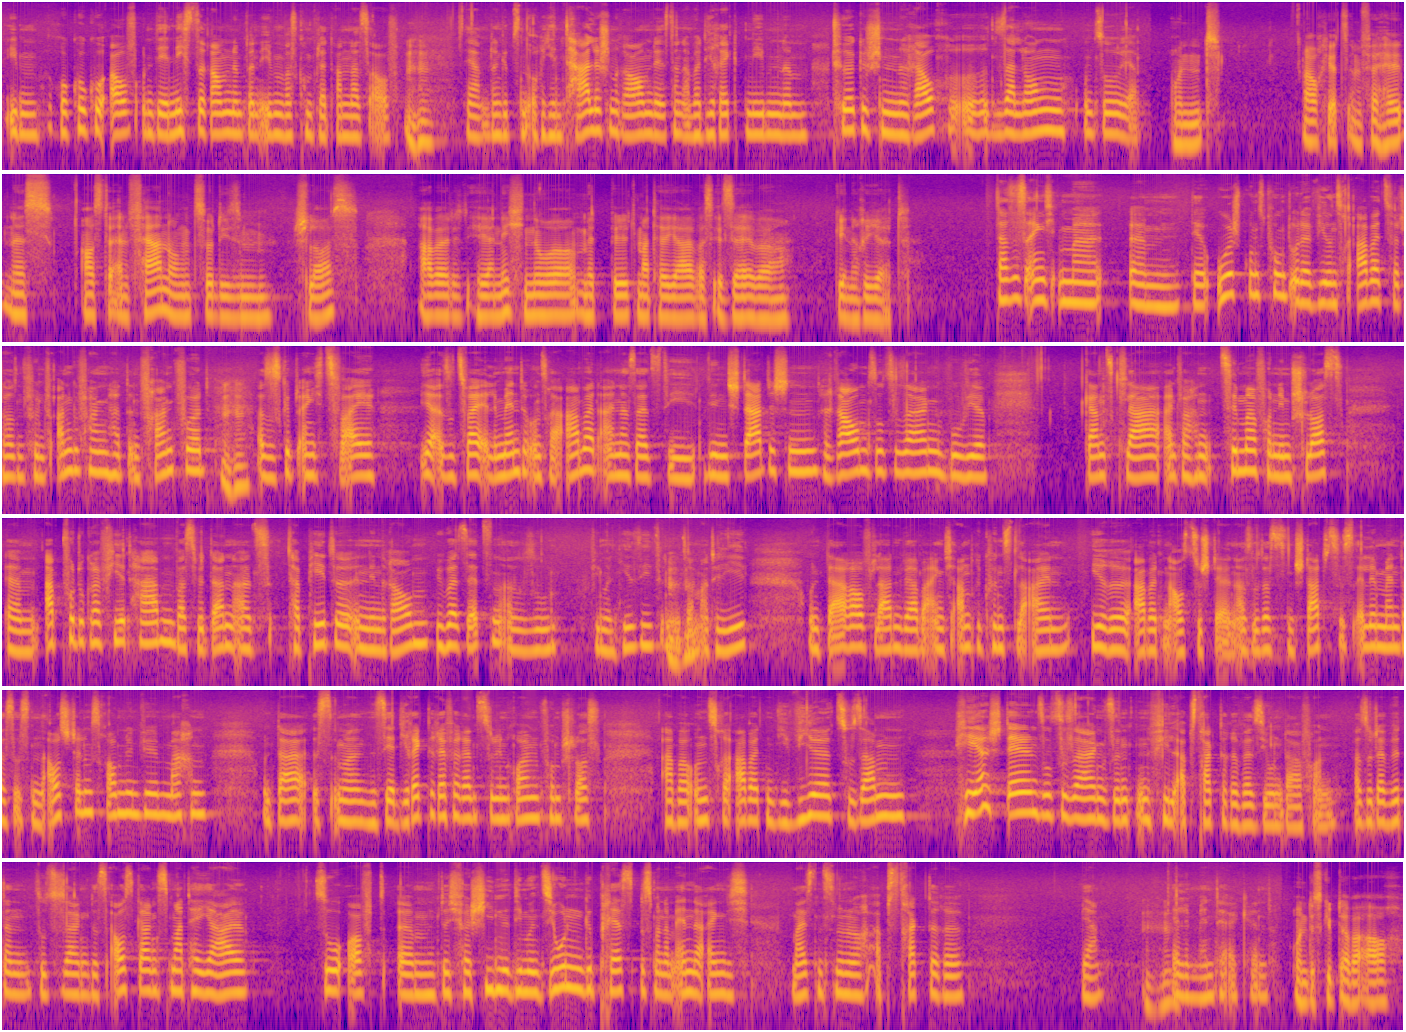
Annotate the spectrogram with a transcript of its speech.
eben Rokoko auf und der nächste Raum nimmt dann eben was komplett anders auf. Mhm. Ja, dann gibt es einen orientalischen Raum, der ist dann aber direkt neben einem türkischen Rauchsalon und so, ja. Und auch jetzt im Verhältnis aus der Entfernung zu diesem Schloss arbeitet ihr ja nicht nur mit Bildmaterial, was ihr selber generiert. Das ist eigentlich immer ähm, der Ursprungspunkt oder wie unsere Arbeit 2005 angefangen hat in Frankfurt. Mhm. Also es gibt eigentlich zwei, ja, also zwei Elemente unserer Arbeit. Einerseits die, den statischen Raum sozusagen, wo wir ganz klar einfach ein Zimmer von dem Schloss ähm, abfotografiert haben, was wir dann als Tapete in den Raum übersetzen, also so wie man hier sieht in mhm. unserem Atelier. Und darauf laden wir aber eigentlich andere Künstler ein, ihre Arbeiten auszustellen. Also das ist ein statisches Element, das ist ein Ausstellungsraum, den wir machen. Und da ist immer eine sehr direkte Referenz zu den Räumen vom Schloss. Aber unsere Arbeiten, die wir zusammen herstellen sozusagen, sind eine viel abstraktere Version davon. Also da wird dann sozusagen das Ausgangsmaterial so oft ähm, durch verschiedene Dimensionen gepresst, bis man am Ende eigentlich meistens nur noch abstraktere ja, mhm. Elemente erkennt. Und es gibt aber auch,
